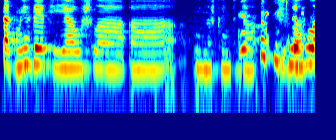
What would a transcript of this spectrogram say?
Так, мені здається, я ушла а, немножко не туди. Де було,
